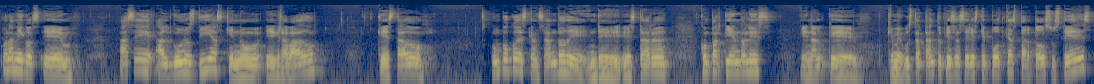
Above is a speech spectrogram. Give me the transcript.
Hola amigos, em, hace algunos días que no he grabado, que he estado un poco descansando de, de estar compartiéndoles en algo que que me gusta tanto, que es hacer este podcast para todos ustedes.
